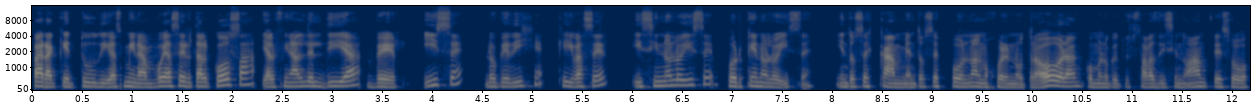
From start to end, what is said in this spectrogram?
para que tú digas, mira, voy a hacer tal cosa y al final del día ver, hice lo que dije que iba a hacer y si no lo hice, ¿por qué no lo hice? Y entonces cambia, entonces ponlo a lo mejor en otra hora, como lo que tú estabas diciendo antes, o,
